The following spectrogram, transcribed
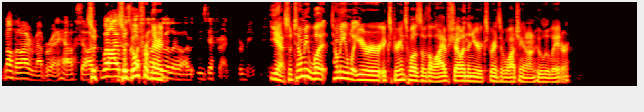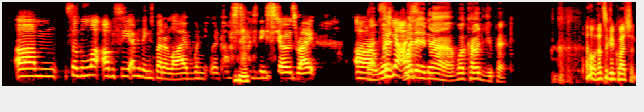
Not that I remember anyhow. So, So- I, when I so was go watching from on there- Hulu, I- it was different for me. For sure. Yeah. So tell me what tell me what your experience was of the live show, and then your experience of watching it on Hulu later. Um. So the li- obviously everything's better live when when it comes Mhm. down to these shows, right? Uh. Uh, so yeah, what s- did uh what code did you pick? Oh, that's a good question.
